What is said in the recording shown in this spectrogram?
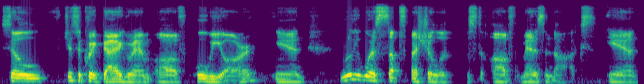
So just a quick diagram of who we are. And really we're a subspecialist of medicine docs. And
